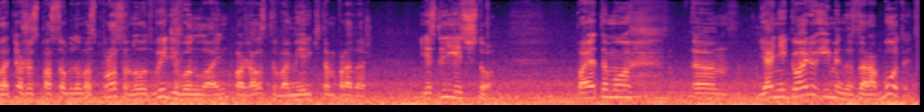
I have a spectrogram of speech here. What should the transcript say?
платежеспособного спроса, но вот выйди в онлайн, пожалуйста, в Америке там продашь. Если есть что. Поэтому э, я не говорю именно заработать,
